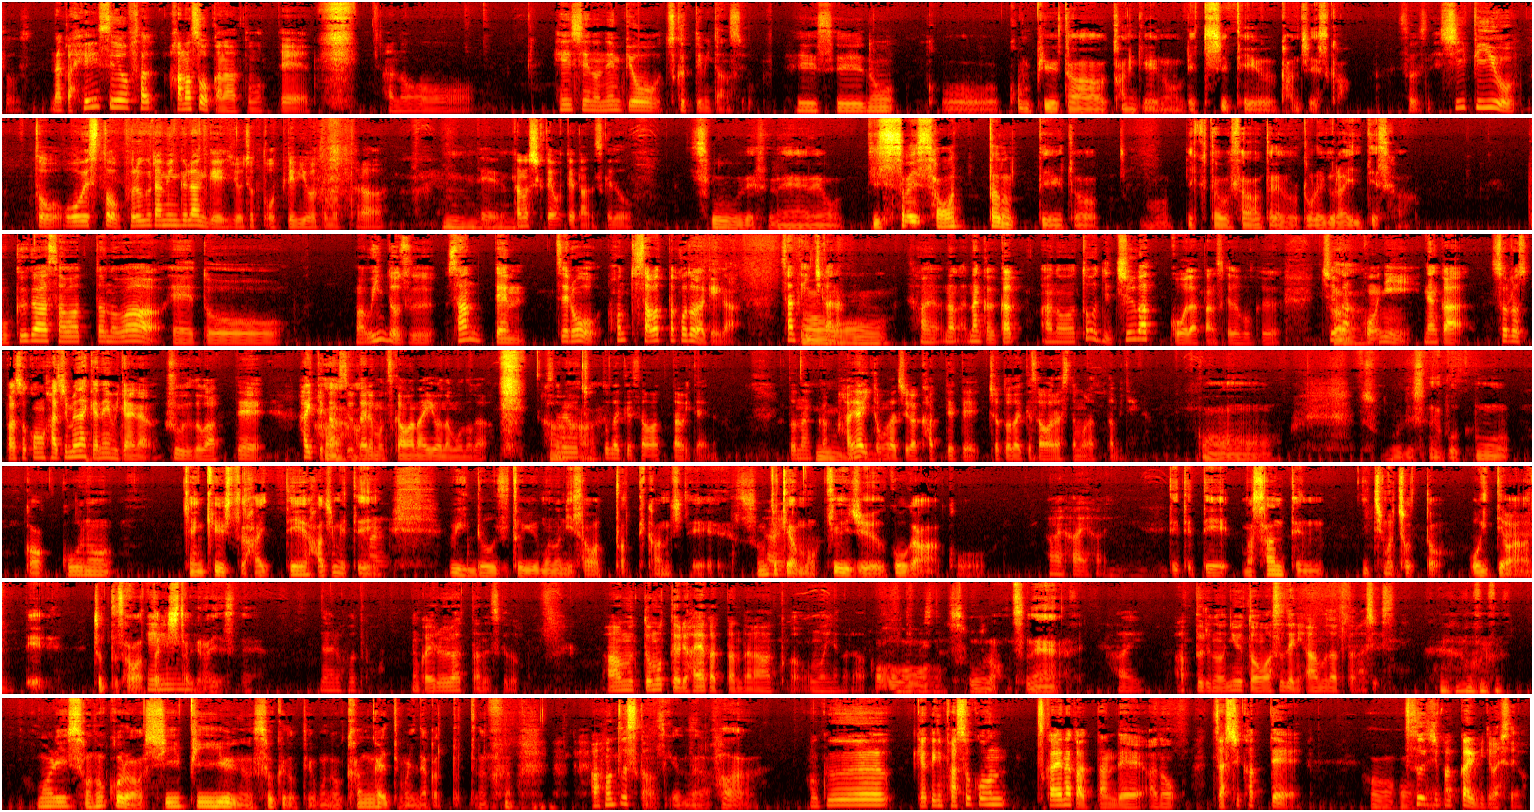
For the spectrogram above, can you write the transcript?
そうですね。なんか平成をさ話そうかなと思って、あのー平成の年表を作ってみたんですよ。う。平成の、こう、コンピューター関係の歴史っていう感じですか？そうですね。CPU をと OS とプログラミングランゲージをちょっと追ってみようと思ったら、うん。で、楽しくて追ってたんですけど、そうですね。でも、実際触ったのっていうと、リクタブさんあたりだとどれぐらいですか？僕が触ったのは、えっ、と、まあ、Windows 3.0、ほんと触ったことだけが、3.1かな。はい。なんか、なんかが、あの、当時中学校だったんですけど、僕。中学校になんか、そろパソコン始めなきゃね、みたいな風土があって、入ってたんですよ。誰も使わないようなものが。それをちょっとだけ触ったみたいな。あとなんかうん、早い友達が買ってて、ちょっとだけ触らせてもらったみたいな。ああ、そうですね。僕も学校の研究室入って初めてはい Windows というものに触ったって感じで、その時はもう95がこはいはいはい。う出てて、まあ3.1もちょっと置いてはあって、ちょっと触ったりしたぐらいですね。なるほど。なんかいろいろあったんですけど、アームって思ったより早かったんだなとか思いながら。ああ、そうなんですね。はい。アップルのニュートンはすでにアームだったらしいですね。あまりその頃は CPU の速度というものを考えてもいなかったっていうのがあ、本当ですか？ですけどね。はい、僕、逆にパソコン使えなかったんで、あの、雑誌買って、はあ数字ばっかり見てましたよ。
